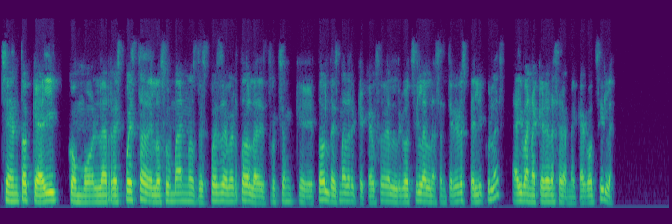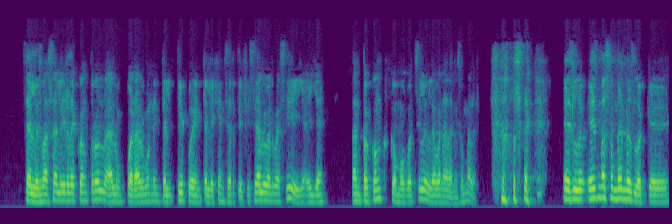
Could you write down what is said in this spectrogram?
siento que ahí como la respuesta de los humanos después de ver toda la destrucción que, todo el desmadre que causó el Godzilla en las anteriores películas, ahí van a querer hacer a Mechagodzilla. Se les va a salir de control por algún tipo de inteligencia artificial o algo así, y ahí ya, tanto Kong como Godzilla le van a dar en su madre. O sea, es, lo- es más o menos lo que,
